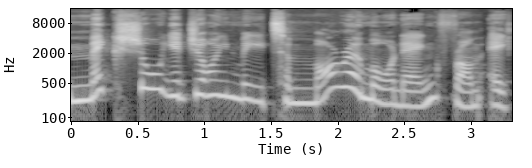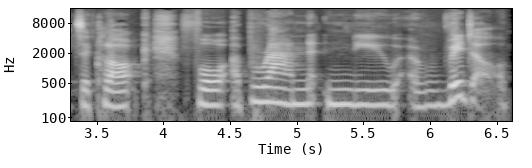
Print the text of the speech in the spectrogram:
make sure you join me tomorrow morning from 8 o'clock for a brand new riddle.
